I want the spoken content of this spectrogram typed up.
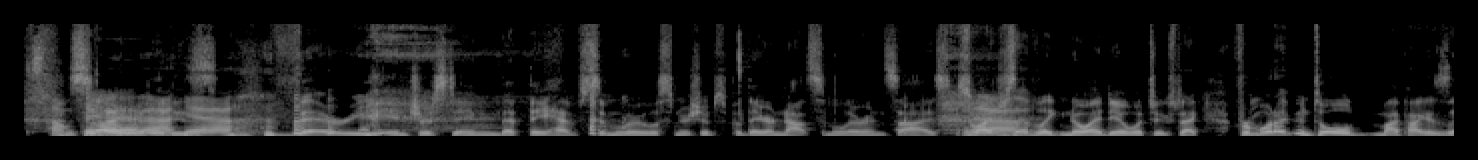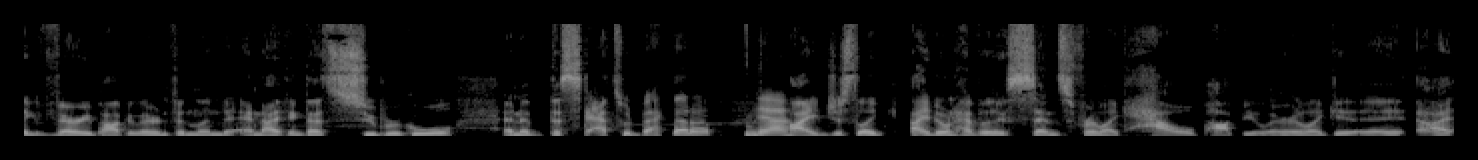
So like that, it is yeah. very interesting that they have similar listenerships, but they are not similar in size. So yeah. I just have like no idea what to expect. From what I've been told, my podcast is like very popular in Finland, and I think that's super cool. And the stats would back that up. Yeah, I just like I don't have a sense for like how popular. Like it, it, I,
